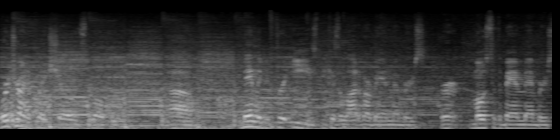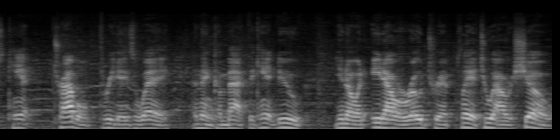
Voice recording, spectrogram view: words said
We're trying to play shows locally, um, mainly for ease because a lot of our band members, or most of the band members, can't travel three days away and then come back. They can't do, you know, an eight-hour road trip, play a two-hour show,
